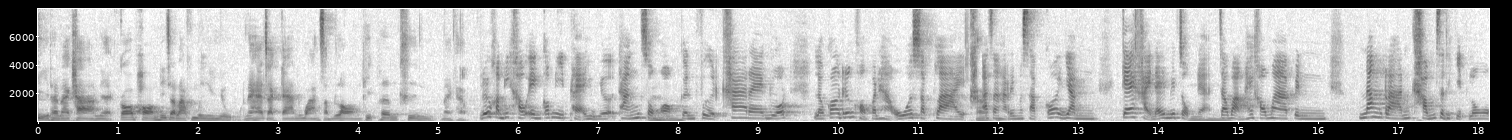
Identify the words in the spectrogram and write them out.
4 ธนาคารเนี่ยก็พร้อมที่จะรับมืออยู่นะฮะจากการวางสำรองที่เพิ่มขึ้นนะครับด้วยความที่เขาเองก็มีแผลอยู่เยอะทั้งส่งออกอืมเกินฝืดค่าแรงลด แล้วก็เรื่องของปัญหาโอเวอร์ซัพพลายครับอสังหาริมทรัพย์ก็ยังแก้ไขได้ไม่จบเนี่ยอืมจะหวังให้เขามาเป็นนั่งร้านค้ำเศรษฐกิจโลก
